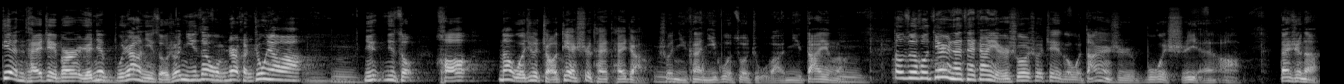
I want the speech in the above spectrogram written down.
电台这边人家不让你走，说你在我们这儿很重要啊。嗯，你你走好，那我就找电视台台长说，你看你给我做主吧，你答应了。到最后电视台台长也是说说这个我当然是不会食言啊。但是呢，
